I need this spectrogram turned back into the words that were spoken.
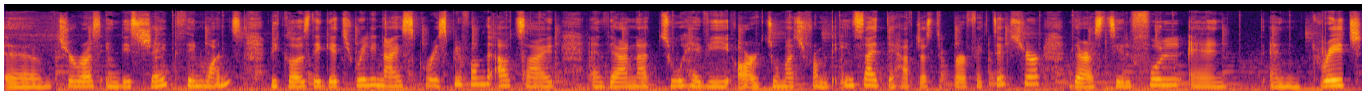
um, churros in this shape, thin ones, because they get really nice crispy from the outside and they are not too heavy or too much from the inside. They have just the perfect texture. They are still full and and rich,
